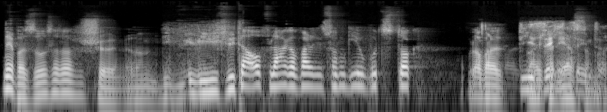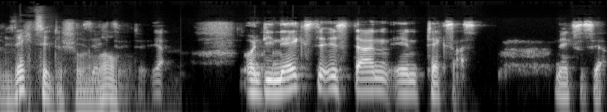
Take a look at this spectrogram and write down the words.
Nee, aber so ist das doch schön. Ähm, Die, wie, wie viel Liter Auflage war das vom Geo Woodstock? Oder war das, Die war das das erste 16.. Mal? Die 16. schon, Die wow. 16. Ja. Und die nächste ist dann in Texas. Nächstes Jahr.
